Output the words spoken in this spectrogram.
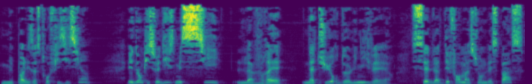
mais pas les astrophysiciens. Et donc ils se disent, mais si la vraie nature de l'univers, c'est de la déformation de l'espace,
